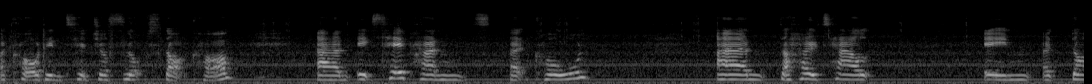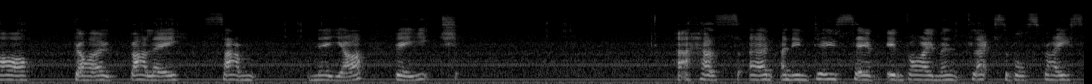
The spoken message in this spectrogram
according to justluxe.com um, it's hip and uh, cool. Um, the hotel in a Dargo Bali Samnia Beach uh, has an inducive environment, flexible space,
